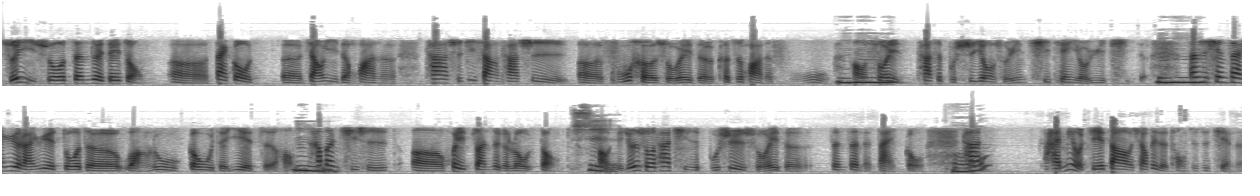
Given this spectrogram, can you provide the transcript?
所以说针对这种呃代购呃交易的话呢，它实际上它是呃符合所谓的客制化的服务哦，所以它是不适用所谓七天犹豫期的。但是现在越来越多的网络购物的业者哈，他们其实呃会钻这个漏洞，是。哦，也就是说，它其实不是所谓的真正的代购，它还没有接到消费者通知之前呢，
